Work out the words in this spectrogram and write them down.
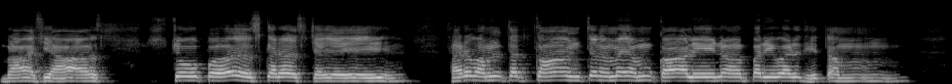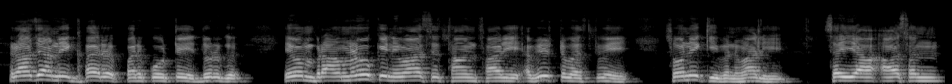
बाह्याश्चोपस्करश्चये सर्व तत्कांचनमय कालेन परिवर्धितम। राजा ने घर, परकोटे, दुर्ग एवं ब्राह्मणों के निवास स्थान सारी अभिष्ट वस्तुएँ सोने की बनवा ली। सैया, आसन,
